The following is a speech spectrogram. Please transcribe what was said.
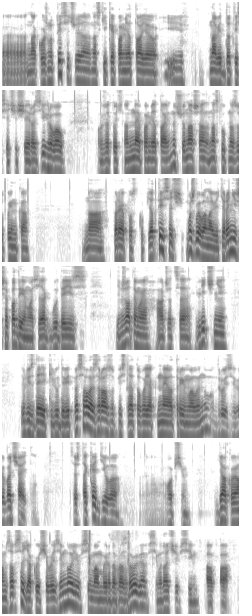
Е, на кожну тисячу, я наскільки пам'ятаю, і навіть до тисячі ще й розігрував. Вже точно не пам'ятаю. Ну що, наша наступна зупинка на перепустку 5000. Можливо, навіть раніше подивимося, як буде із дінжатами, адже це лічні. Дивлюсь, деякі люди відписали зразу після того, як не отримали. Ну, друзі, вибачайте. Це ж таке діло. В общем, дякую вам за все. Дякую, що ви зі мною. Всім вам миру, добра, здоров'я, всім удачі, всім па-па.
